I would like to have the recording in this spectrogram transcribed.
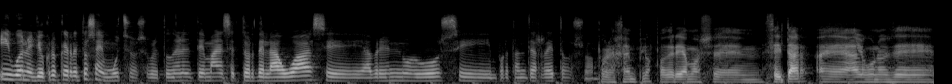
Y bueno, yo creo que retos hay muchos, sobre todo en el tema del sector del agua se abren nuevos e importantes retos. ¿no? Por ejemplo, ¿podríamos eh, citar eh, algunos de,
